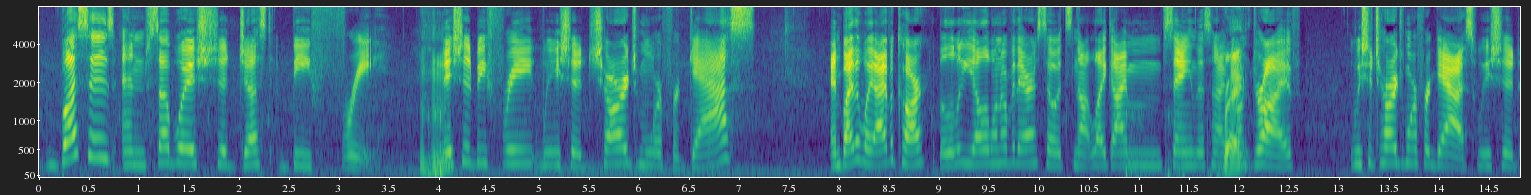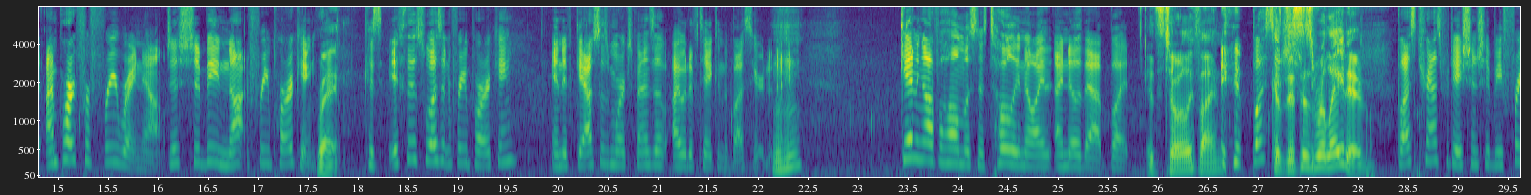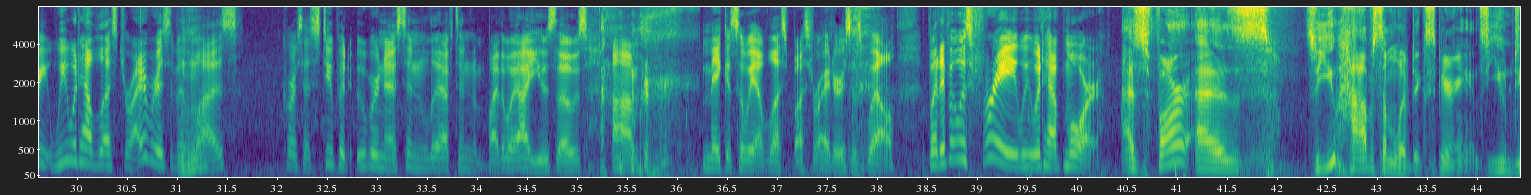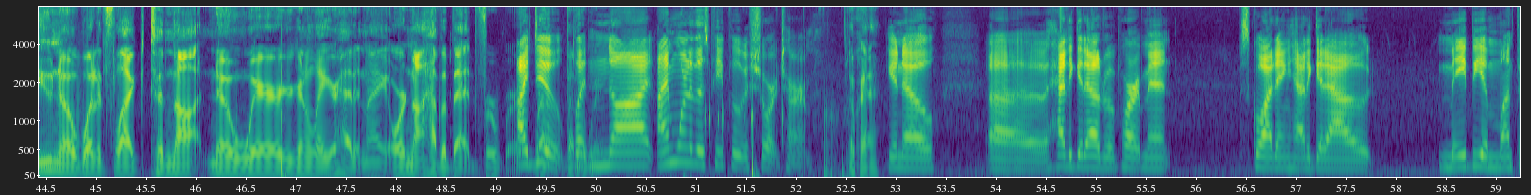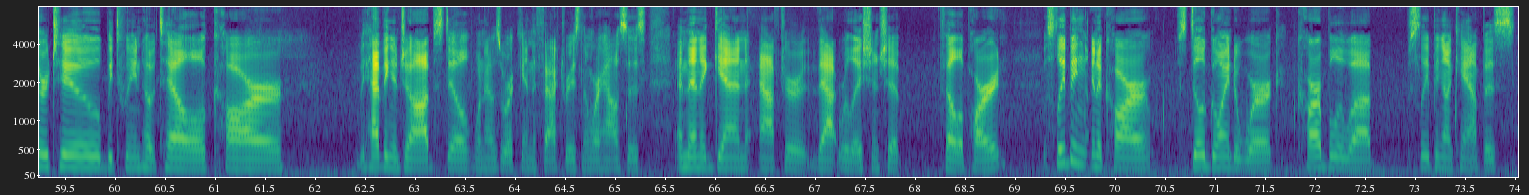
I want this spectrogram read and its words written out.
Buses and subways should just be free. Mm-hmm. They should be free. We should charge more for gas. And by the way, I have a car, the little yellow one over there, so it's not like I'm saying this and I Right. don't drive. We should charge more for gas. We should. I'm parked for free right now. This should be not free parking. Right. Because if this wasn't free parking and if gas was more expensive, I would have taken the bus here today. Mm-hmm. Getting off of homelessness, totally no, I, I know that, but It's totally fine. buses Because this is related. bus transportation should be free. We would have less drivers if it Mm-hmm. was. Of course, that stupid Uberness and Lyft, and by the way, I use those, um, make it so we have less bus riders as well. But if it was free, we would have more. As far as so you have some lived experience. You do know what it's like to not know where you're going to lay your head at night or not have a bed for I do, but way. not. I'm one of those people who is short term. Okay. you know, uh, had to get out of apartment, squatting, had to get out, maybe a month or two between hotel, car, having a job still when I was working in the factories and the warehouses. And then again, after that relationship fell apart, sleeping in a car, still going to work, car blew up, sleeping on campus.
